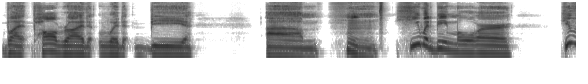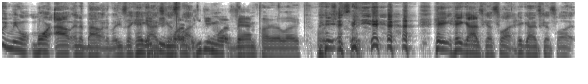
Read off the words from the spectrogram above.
But Paul Rudd would be, um, hmm, he would be more, he would be more out and about. But he's like, hey guys, he'd be guess more, what? He'd be more vampire like. hey, hey guys, guess what? Hey guys, guess what?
